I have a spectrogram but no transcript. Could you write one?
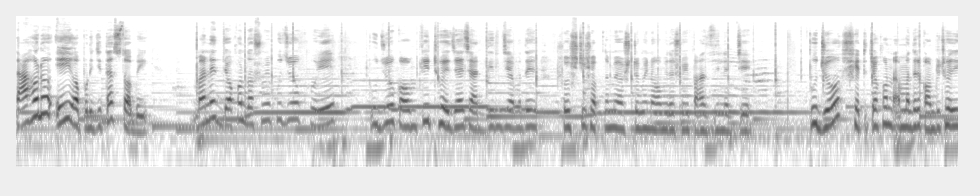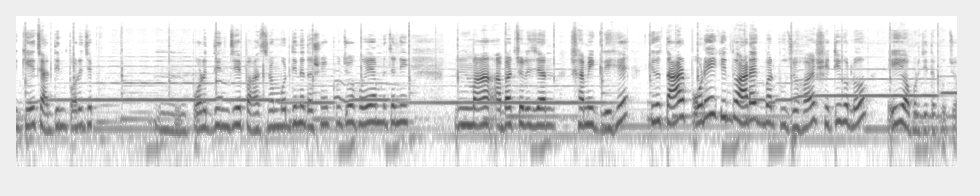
তা হলো এই অপরাজিতা স্তবেই মানে যখন দশমী পুজো হয়ে পুজো কমপ্লিট হয়ে যায় চার দিন যে আমাদের ষষ্ঠী, সপ্তমী, অষ্টমী, নবমী, দশমী পাঁচ দিনের যে পুজো, সেটা যখন আমাদের কমপ্লিট হয়ে গিয়ে চার দিন পরে যে পরের দিন যে পাঁচ নম্বর দিনে দশমী পুজো হয়ে আমরা জানি মা আবার চলে যান স্বামী গৃহে। কিন্তু তারপরেই কিন্তু আর একবার পুজো হয়, সেটি হলো এই অপরাজিতা পুজো।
